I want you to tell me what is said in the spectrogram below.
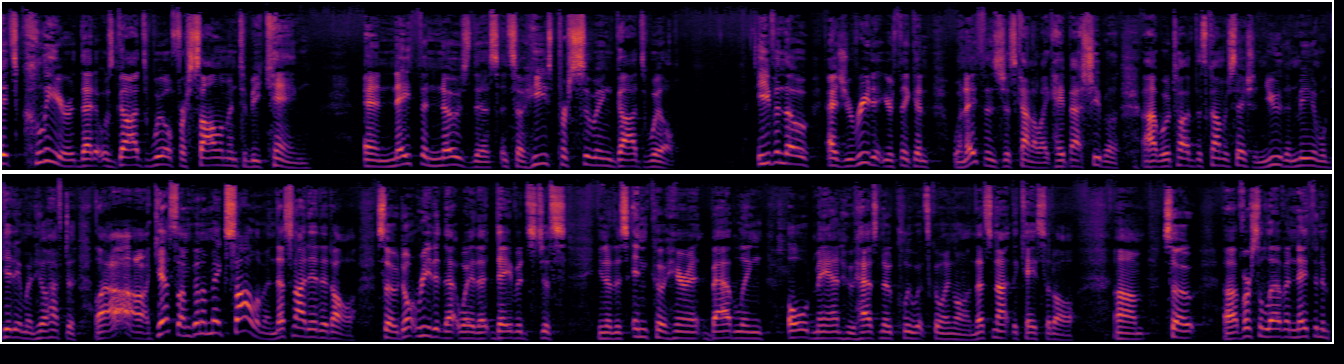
it's clear that it was God's will for Solomon to be king, and Nathan knows this, and so he's pursuing God's will. Even though as you read it, you're thinking, well, Nathan's just kind of like, hey, Bathsheba, uh, we'll have this conversation, you and me, and we'll get him, and he'll have to, like, oh, I guess I'm going to make Solomon. That's not it at all. So don't read it that way that David's just, you know, this incoherent, babbling old man who has no clue what's going on. That's not the case at all. Um, so, uh, verse 11 Nathan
